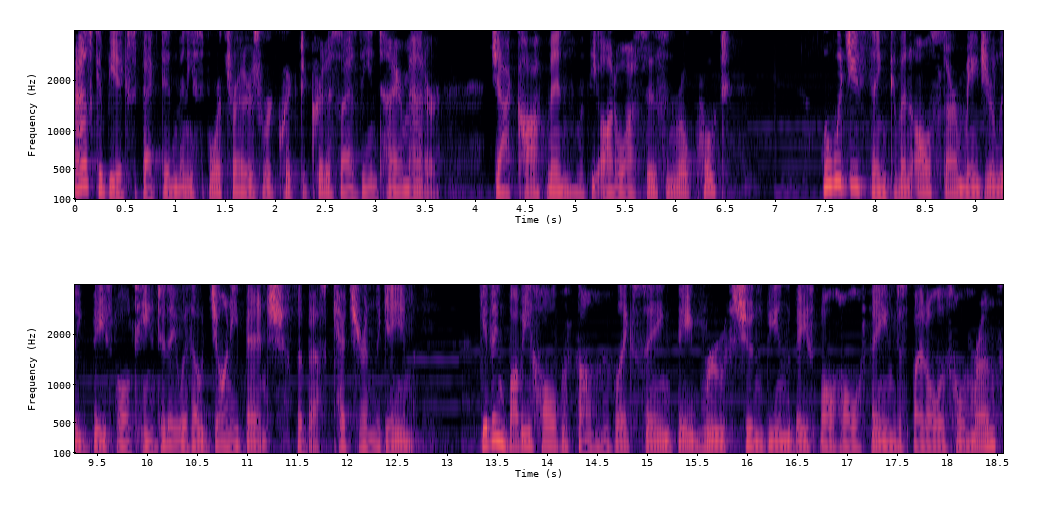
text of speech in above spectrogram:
As could be expected, many sports writers were quick to criticize the entire matter. Jack Koffman with the Ottawa Citizen wrote, quote, What would you think of an all-star Major League Baseball team today without Johnny Bench, the best catcher in the game? Giving Bobby Hull the thumb is like saying Babe Ruth shouldn't be in the Baseball Hall of Fame despite all his home runs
